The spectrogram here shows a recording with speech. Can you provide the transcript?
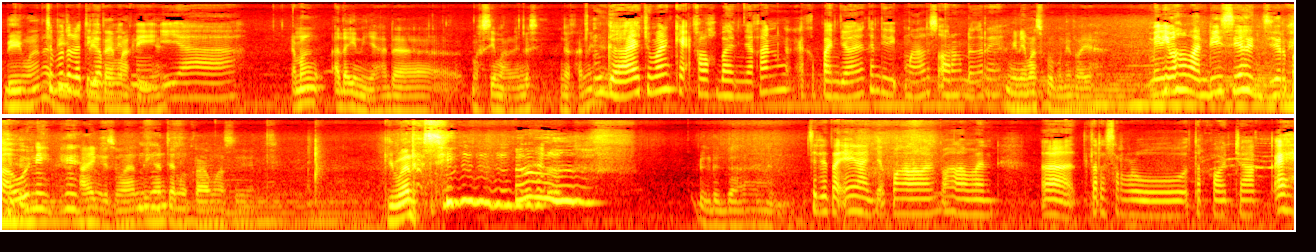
Di mana? Cepet di, udah di 3 time menit nih. Iya. Emang ada ininya, ada maksimalnya enggak sih? Enggak kan ya? Enggak, ya cuman kayak kalau kebanyakan eh, kepanjangan kan jadi males orang dengernya. Minimal 10 menit lah ya Minimal mandi sih anjir bau nih. Ayo nggak mandi kan channel keramas ya Gimana sih? Deg-degan Ceritain aja pengalaman-pengalaman eh, terseru, terkocak. Eh,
